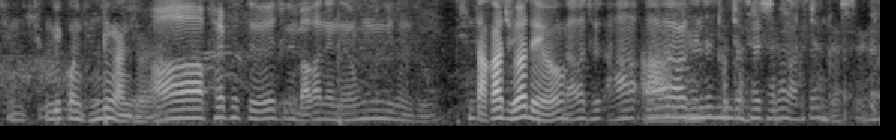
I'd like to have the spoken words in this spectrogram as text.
지금 중계권이 굉장히 안 좋아요. 아 칼패스 지금 막아내는 홍민기 선수 지금 나가줘야 돼요. 나가줘 아, 아, 네, 괜찮습니다 잘 터치 안 잡아놨어요 터치 좋았어요.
